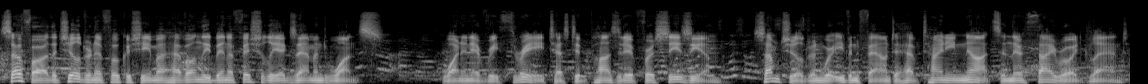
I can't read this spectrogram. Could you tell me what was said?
So far, the children of Fukushima have only been officially examined once. One in every three tested positive for cesium. Some children were even found to have tiny knots in their thyroid gland.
